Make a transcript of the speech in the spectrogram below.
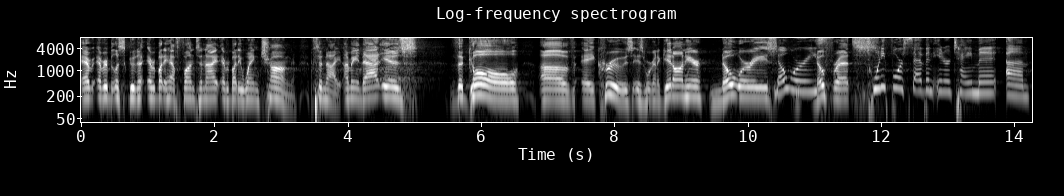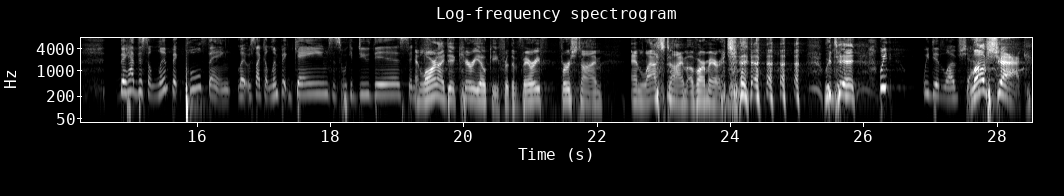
every, every, let's go, everybody have fun tonight. Everybody Wang Chung tonight. I mean, that is the goal of a cruise is we're going to get on here, no worries, No worries. no frets. 24 7 entertainment. Um, they had this Olympic pool thing. It was like Olympic Games, and so we could do this. And, And Laura and I did karaoke for the very first time and last time of our marriage. we did we we did Love Shack. Love Shack.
